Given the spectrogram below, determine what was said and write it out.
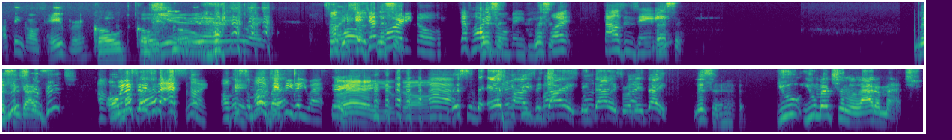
I think on paper. Gold, gold, Yeah. You know gold. I mean? Like, So, Okay, well, Jeff listen. Hardy no. Jeff Hardy Listen, no maybe. listen. But Thousand Zayn. Listen. listen, Listen, guys. bitch. Uh, Oh, we're my listening to the S line. Okay. Listen, oh, my bad. JP, there you at. There you go. Listen, the AirPods, JP's they box die. They sponsored die, bro. They die. Listen, you you mentioned a ladder match.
